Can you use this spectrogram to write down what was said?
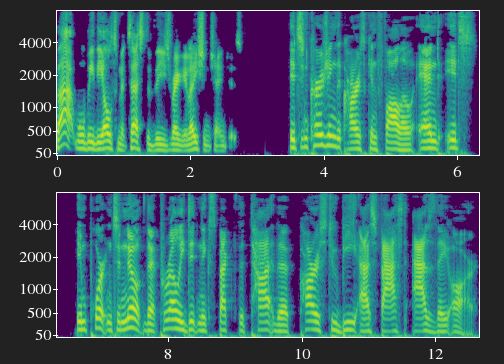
That will be the ultimate test of these regulation changes. It's encouraging the cars can follow, and it's important to note that Pirelli didn't expect the ti- the cars to be as fast as they are.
